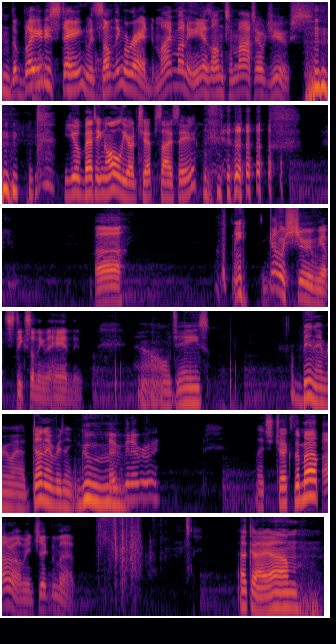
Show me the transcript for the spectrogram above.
The blade is stained with something red. My money is on tomato juice. you betting all your chips, I see. uh, Me. I'm gonna assume we have to stick something in the hand then. Oh, jeez. I've been everywhere, I've done everything. Have you been everywhere? Let's check the map. I don't know. I mean, check the map. Okay, um,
